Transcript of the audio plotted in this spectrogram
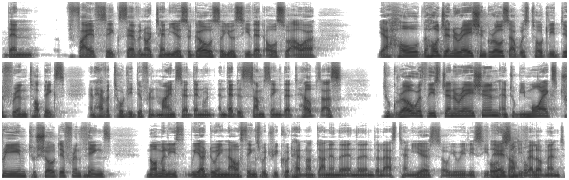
than five, six, seven, or 10 years ago. So you see that also our, yeah, whole, the whole generation grows up with totally different topics and have a totally different mindset. Then, and that is something that helps us to grow with this generation and to be more extreme, to show different things normally we are doing now things which we could had not done in the in the in the last 10 years. So you really see For there's example? a development.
